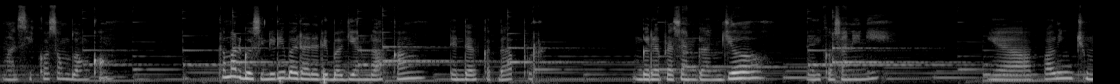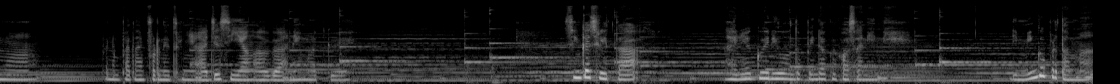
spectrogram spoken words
masih kosong belongkong. Kamar gue sendiri berada di bagian belakang dan dekat dapur. Nggak ada perasaan ganjil dari kosan ini. Ya paling cuma penempatan furniturnya aja sih yang agak aneh menurut gue. Singkat cerita, akhirnya gue deal untuk pindah ke kosan ini. Di minggu pertama,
